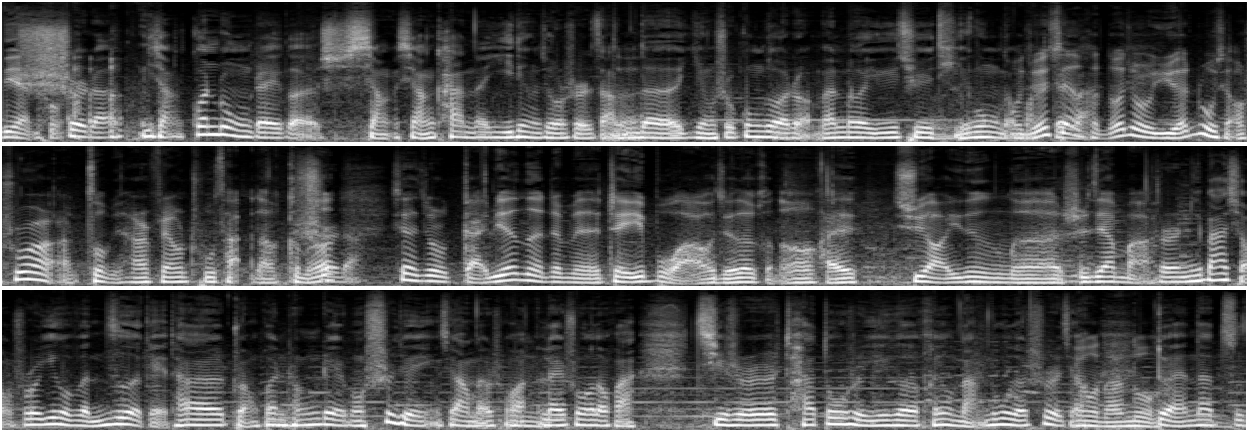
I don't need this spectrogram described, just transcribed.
念出来。是的，你想观众这个想想看的，一定就是咱们的影视工作者们乐于去提供的嘛。我觉得现在很多就是原著小说啊，作品还是非常出彩的。可能是的，现在就是改编的这么这一步啊，我觉得可能还需要一定的时间吧。就是你把小说一个文字给它转换成这种视觉影像的说嗯来说的话，其实它都是一个很有难度的事情很。有难度。对，那自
